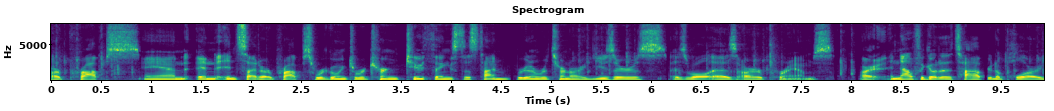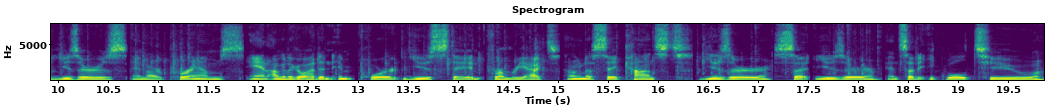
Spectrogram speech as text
our props and, and inside our props, we're going to return two things this time. We're going to return our users as well as our params. All right, and now if we go to the top, we're going to pull our users and our params, and I'm going to go ahead and import use state from React. I'm going to say const user set user and set it equal to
